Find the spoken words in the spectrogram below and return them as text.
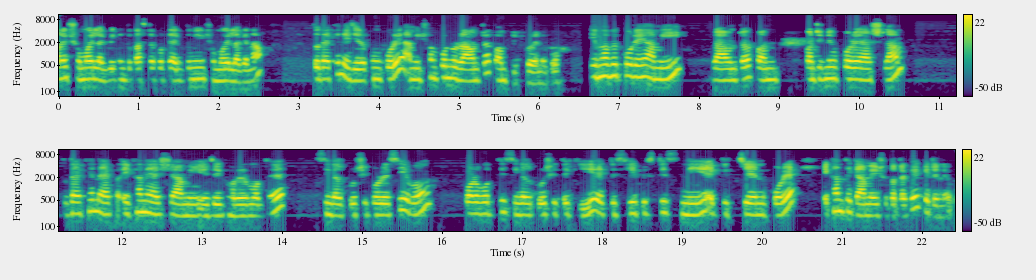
অনেক সময় লাগবে, কিন্তু কাজটা করতে একদমই সময় লাগে না। তো দেখেন এই যেরকম করে আমি সম্পূর্ণ রাউন্ডটা কমপ্লিট করে নেব। এভাবে করে আমি রাউন্ডটা কন্টিনিউ করে আসলাম। তো দেখেন এখানে এসে আমি এই যে ঘরের মধ্যে সিঙ্গেল ক্রোশি করেছি এবং পরবর্তী সিঙ্গেল ক্রোশিতে গিয়ে একটি স্লিপ স্টিচ নিয়ে একটি চেন করে এখান থেকে আমি এই সুতাটাকে কেটে নেব।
